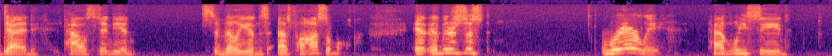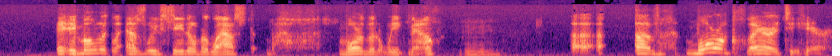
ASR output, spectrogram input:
dead Palestinian civilians as possible. And, and there's just rarely have we seen a, a, moment as we've seen over the last more than a week now mm. uh, of moral clarity here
